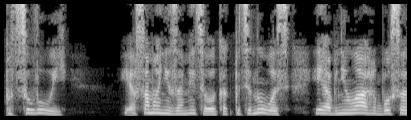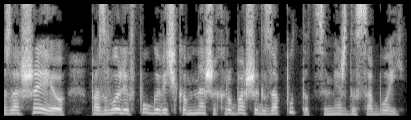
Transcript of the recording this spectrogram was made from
поцелуй — я сама не заметила, как потянулась и обняла босса за шею, позволив пуговичкам наших рубашек запутаться между собой.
